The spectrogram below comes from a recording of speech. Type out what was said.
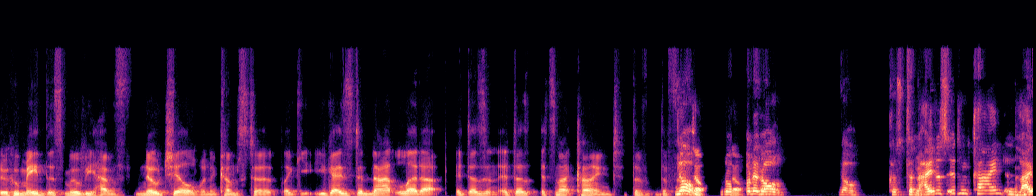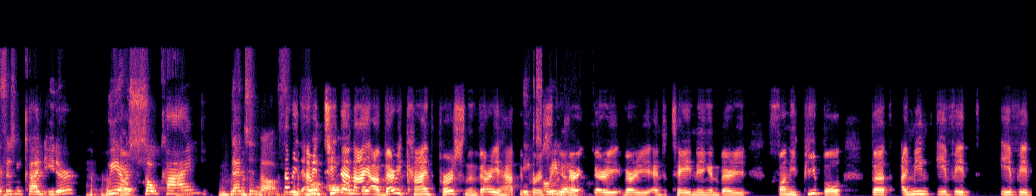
who made this movie have no chill when it comes to like you guys did not let up. It doesn't. It does. It's not kind. The the No, film. no, no, not at no. all. No, because tinnitus isn't kind and life isn't kind either. We are No. so kind. That's enough. I mean, I mean, Tina and I are very kind person and very happy person, Extremely. Yeah. very, very, very entertaining and very funny people. But I mean, if it if it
